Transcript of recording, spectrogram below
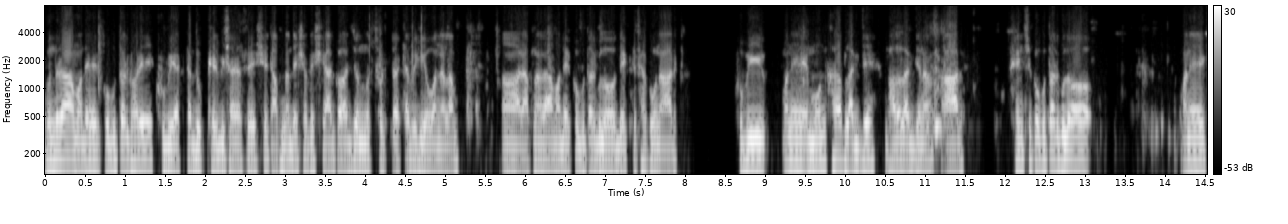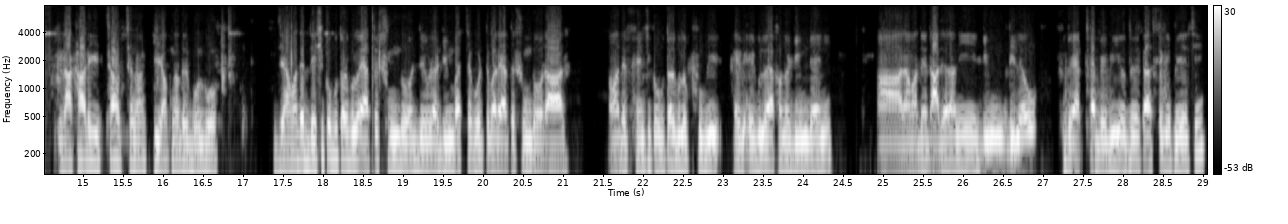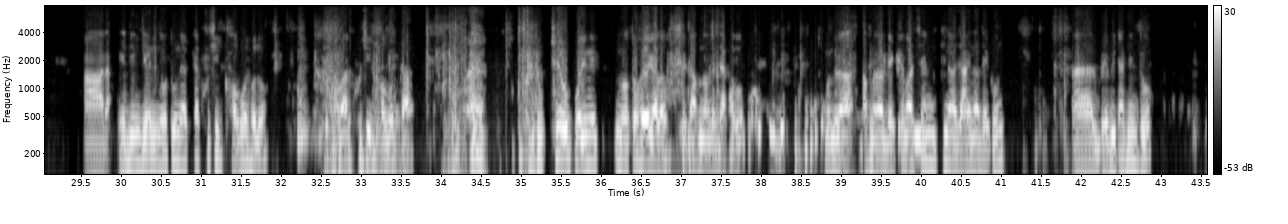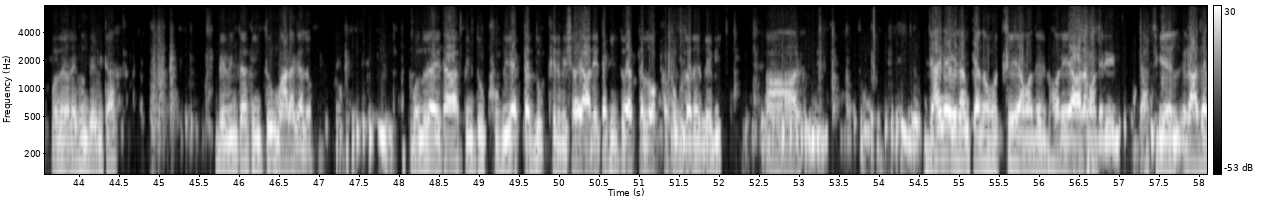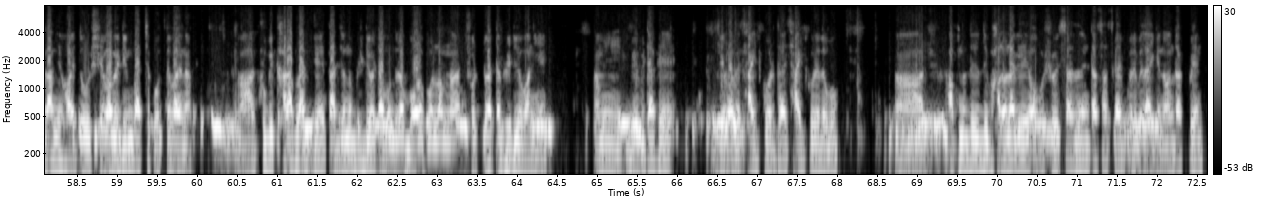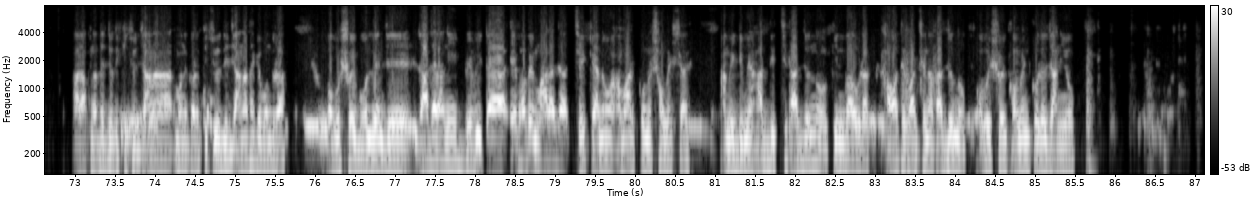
বন্ধুরা, আমাদের কবুতর ঘরে খুবই একটা দুঃখের বিষয় আছে, সেটা আপনাদের সাথে শেয়ার করার জন্য ছোট্ট একটা ভিডিও বানালাম। আর আপনারা আমাদের কবুতরগুলো দেখতে থাকুন, আর খুবই মানে মন খারাপ লাগছে, ভালো লাগছে না। আর ফেন্সি কবুতরগুলো মানে রাখারই ইচ্ছা হচ্ছে না, কি আপনাদের বলব? যে আমাদের দেশি কবুতরগুলো এত সুন্দর, যে ওরা ডিম বাচ্চা করতে পারে এত সুন্দর, আর আমাদের ফেন্সি কবুতরগুলো খুবই এগুলো এখনও ডিম দেয়নি। আর আমাদের রাজারানী ডিম দিলেও শুধু একটা বেবি ওদের কাছ থেকে পেয়েছি। আর এদিন যে নতুন একটা খুশির খবর হলো আবার খুশির খবরটা দুঃখেও পরিণত হয়ে গেল, সেটা আপনাদের দেখাবো। বন্ধুরা, আপনারা দেখতে পাচ্ছেন কিনা যায় না, দেখুন। আর বেবিটা কিন্তু, বন্ধুরা দেখুন বেবিটা বেবিটা কিন্তু মারা গেল। বন্ধুরা, এটা কিন্তু খুবই একটা দুঃখের বিষয়, আর এটা কিন্তু একটা লক্ষা কবুতরের বেবি আর জানি না এরকম কেন হচ্ছে আমাদের ঘরে, আর আমাদের এই আজকে রাজা রানী হয়তো সেভাবে ডিম বাচ্চা করতে পারে না। আর খুবই খারাপ লাগছে, তার জন্য ভিডিওটা বন্ধুরা বড় করলাম না, ছোট্ট একটা ভিডিও বানিয়ে আমি বেবিটাকে যেভাবে সাইড করতে হয় সাইড করে দেবো। আর আপনাদের যদি ভালো লাগে, অবশ্যই চ্যানেলটা সাবস্ক্রাইব করে বেলাইকে অন রাখবেন। আর আপনাদের যদি কিছু জানা, মনে করো কিছু যদি জানা থাকে বন্ধুরা, অবশ্যই বলবেন যে রাজা রানী বেবিটা এভাবে মারা যাচ্ছে কেন? আমার কোনো সমস্যা? আমি ডিমে হাত দিচ্ছি তার জন্য? কিংবা ওরা খাওয়াতে পারছে না তার জন্য? অবশ্যই কমেন্ট করে জানিও।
